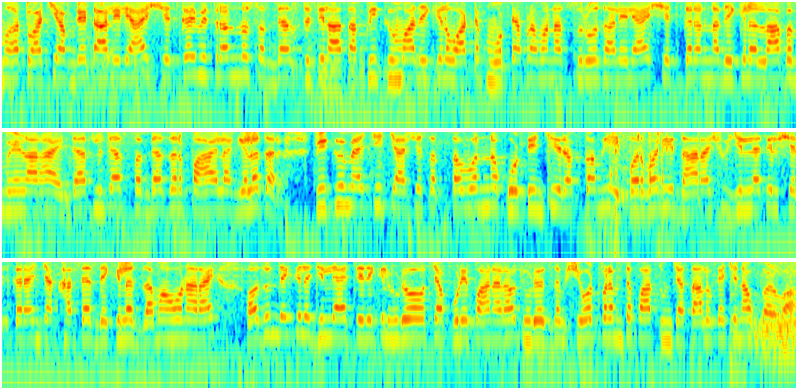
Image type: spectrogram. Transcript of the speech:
महत्वाची अपडेट आलेली आहे. शेतकरी मित्रांनो सध्या स्थितीला आता पीक विमा देखील वाटप मोठ्या प्रमाणात सुरू झालेले आहे. शेतकऱ्यांना देखील लाभ मिळणार आहे. त्यातली त्यात सध्या जर पाहायला गेलं तर पीक विम्याची चारशे सत्तावन्न कोटींची रक्कम ही परभणी धाराशिव जिल्ह्यातील शेतकऱ्यांच्या खात्यात देखील जमा होणार आहे. अजून देखील जिल्हे आहेत ते देखील व्हिडिओच्या पुढे पाहणार आहोत. व्हिडिओ एकदम शेवटपर्यंत पहा. तुमच्या तालुक्याचे नाव कळवा.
